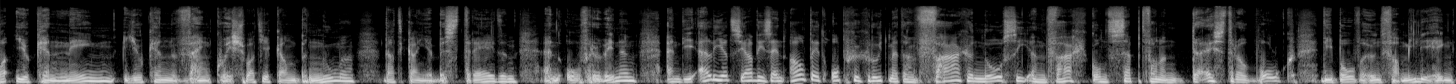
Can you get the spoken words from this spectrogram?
What you can name, you can vanquish. Wat je kan benoemen, dat kan je bestrijden en overwinnen. En die Elliots, ja, die zijn altijd opgegroeid met een vage notie, een vaag concept van een duistere wolk die boven hun familie hing.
